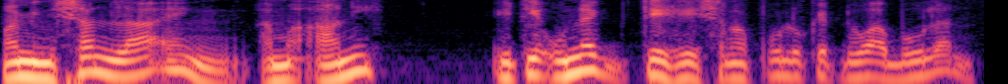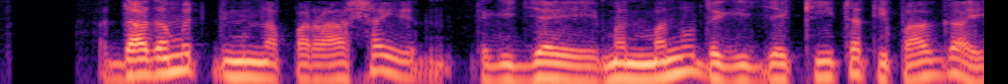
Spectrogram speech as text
Maminsan laeng ang maani. Iti uneg ti sangapulo ket dua bulan. At dadamit ng naparasay, dagijay manmano, dagijay kita ti pagay,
